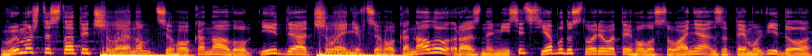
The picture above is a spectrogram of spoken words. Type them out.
Ви можете стати членом цього каналу, і для членів цього каналу раз на місяць я буду створювати голосування за тему відео.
